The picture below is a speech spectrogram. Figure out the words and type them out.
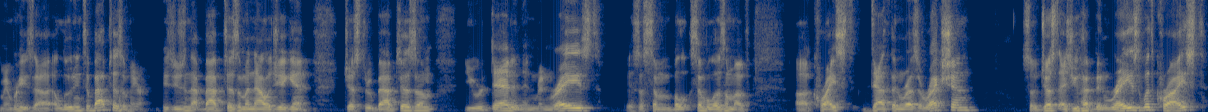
Remember, he's uh, alluding to baptism here. He's using that baptism analogy again. Just through baptism, you were dead and then been raised. It's a symbol, symbolism of uh, Christ's death and resurrection. So just as you have been raised with Christ,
